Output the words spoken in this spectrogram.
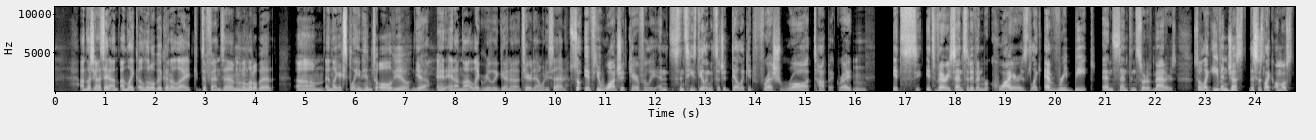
I'm not just gonna say it. I'm I'm like a little bit gonna like defend him a Mhm. little bit, um, and like explain him to all of you. Yeah. And and I'm not like really gonna tear down what he said. So if you watch it carefully, and since he's dealing with such a delicate, fresh, raw topic, right? Mhm. It's it's very sensitive and requires like every beat and sentence sort of matters. So like even just this is like almost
